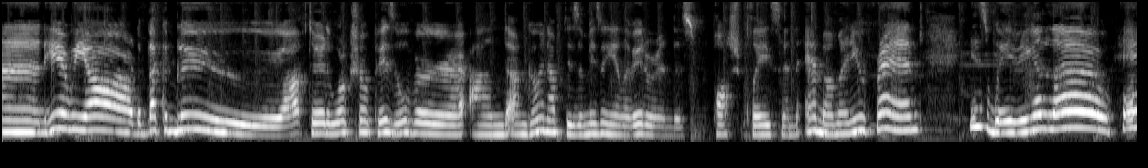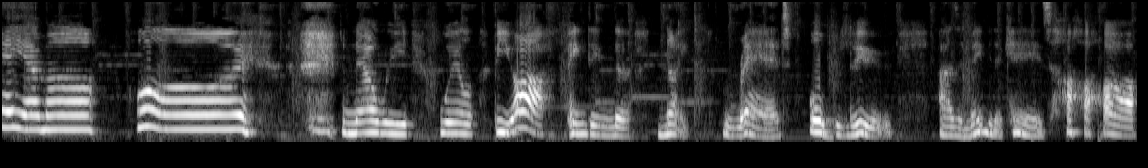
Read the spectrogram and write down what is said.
And here we are, the black and blue, after the workshop is over and I'm going up this amazing elevator in this posh place and Emma, my new friend, is waving hello. Hey Emma, hi. Now we will be off painting the night red or blue as it may be the case, ha ha ha.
